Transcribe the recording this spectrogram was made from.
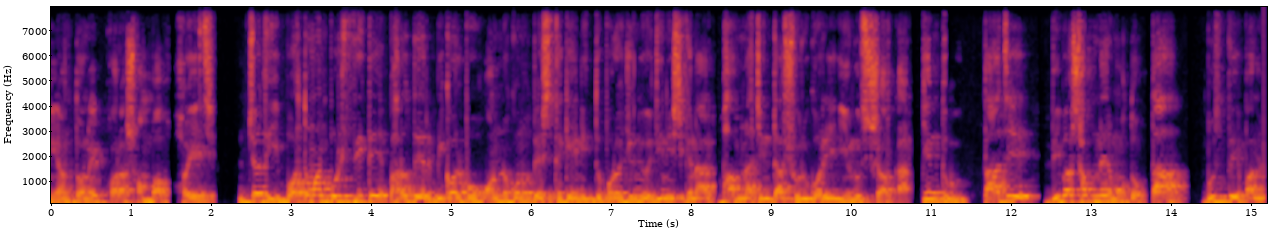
নিয়ন্ত্রণের করা সম্ভব হয়েছে। যদি বর্তমান পরিস্থিতিতে ভারতের বিকল্প অন্য কোনো দেশ থেকে নিত্য প্রয়োজনীয় জিনিস কেনার ভাবনা চিন্তা শুরু করে ইউনুস সরকার। কিন্তু তা যে দিবাস্বপ্নের মতো, তা বুঝতে পারল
